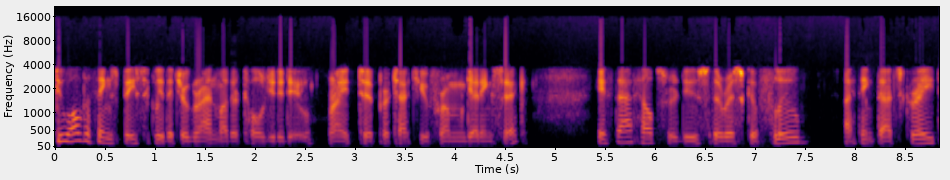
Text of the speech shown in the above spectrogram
do all the things basically that your grandmother told you to do, right, to protect you from getting sick. If that helps reduce the risk of flu, I think that's great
